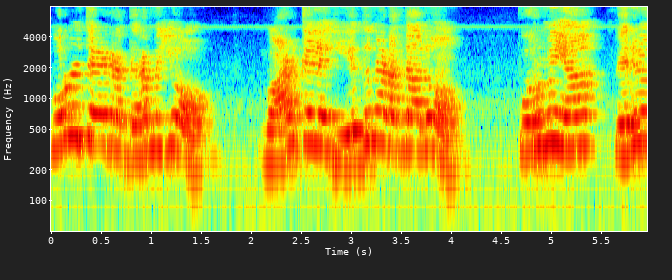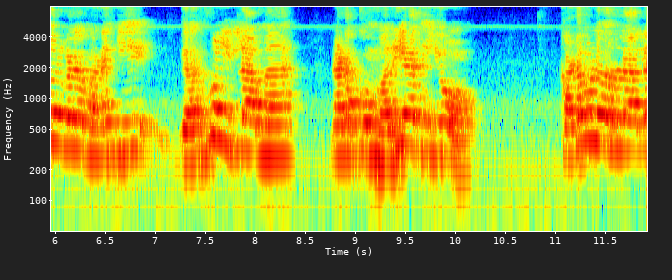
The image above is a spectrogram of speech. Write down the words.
பொருள் தேடுற திறமையும் வாழ்க்கையில எது நடந்தாலும் பொறுமையா பெரியவர்களை வணங்கி கர்வம் இல்லாம நடக்கும் மரியாதையும் கடவுள் அருளால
